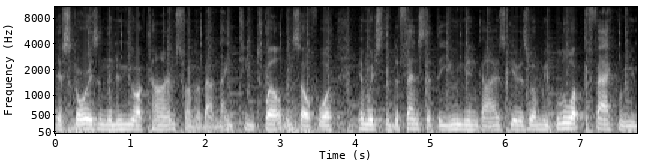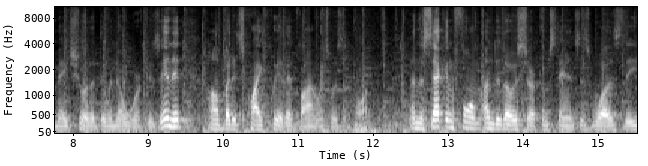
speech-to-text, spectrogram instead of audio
There's stories in the New York Times from about 1912 and so forth in which the defense that the union guys give is when we blew up the factory, we made sure that there were no workers in it, uh, but it's quite clear that violence was a part of it. And the second form under those circumstances was the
